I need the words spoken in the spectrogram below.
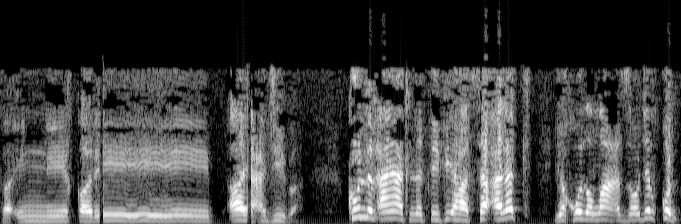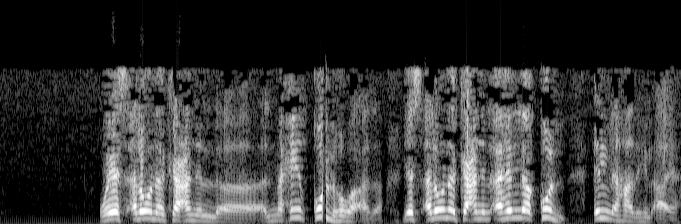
فإني قريب. آية عجيبة. كل الآيات التي فيها سألك يقول الله عز وجل قل. ويسألونك عن المحيط قل هو هذا. يسألونك عن الأهلة قل. إلا هذه الآية.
